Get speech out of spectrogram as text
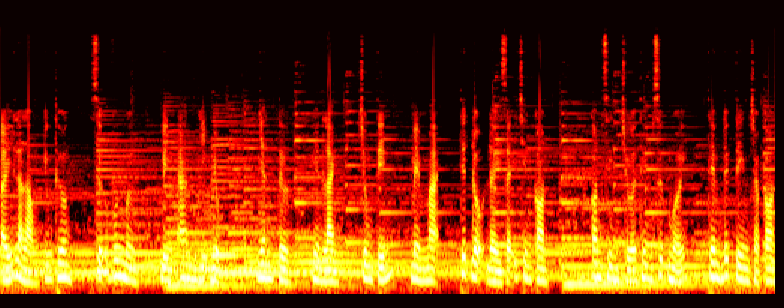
ấy là lòng yêu thương, sự vui mừng, bình an nhịn nhục, nhân từ, hiền lành, trung tín, mềm mại, tiết độ đầy dẫy trên con. Con xin Chúa thêm sức mới, thêm đức tin cho con.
